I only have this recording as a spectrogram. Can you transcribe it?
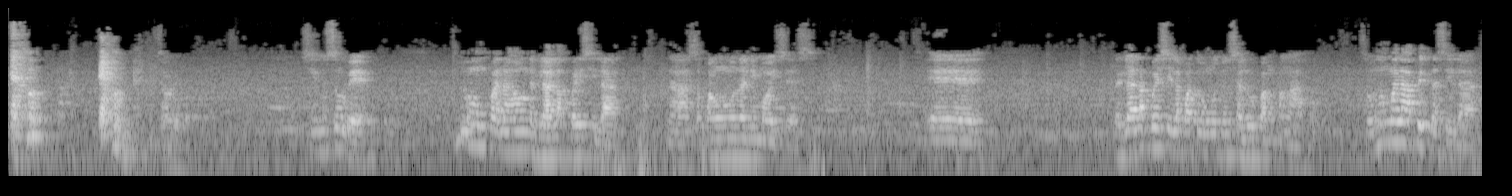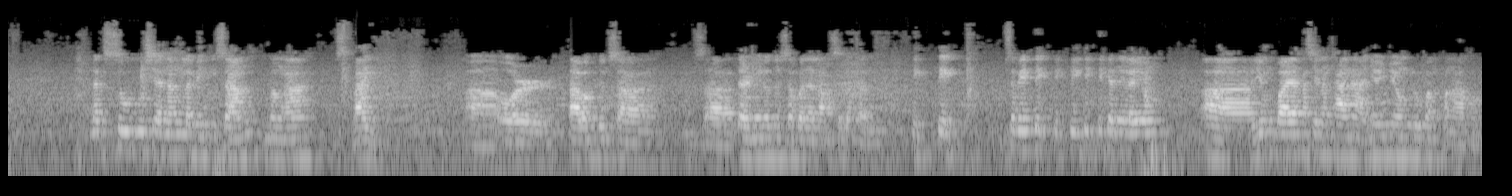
Sorry po. Si Josue, noong panahong naglalakbay sila na sa pangunguna ni Moises, eh, naglalakbay sila patungo dun sa lupang pangako. So, nung malapit na sila, nagsugo siya ng labing isang mga spy. Ah, or tawag dun sa sa termino dun sa banal na kasulatan, tik-tik. Sabihin tik-tik, tik-tik nila yung ah, yung bayan kasi ng Kanaan, yun yung lupang pangako.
